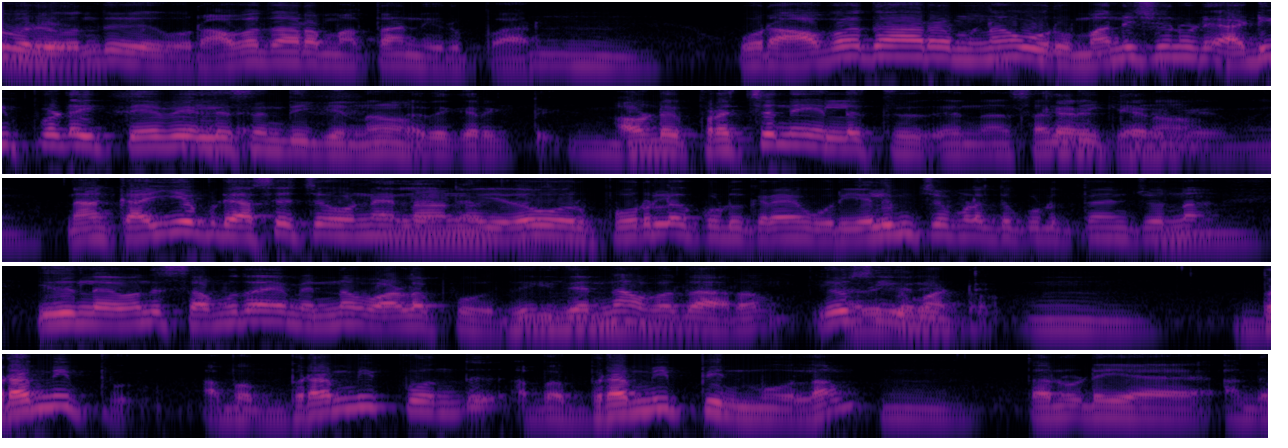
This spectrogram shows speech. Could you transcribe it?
இவர் வந்து ஒரு அவதாரமா தான் இருப்பார் ஒரு அவதாரம்னா ஒரு மனுஷனுடைய அடிப்படை தேவையில சந்திக்கணும். அது கரெக்ட் அவனுடைய பிரச்சனையில நான் சந்திக்கணும். நான் கையை இப்படி அசைச்ச உடனே நான் ஏதோ ஒரு பொருளை கொடுக்குறேன் ஒரு எலுமிச்சம்பழத்தை கொடுத்தேன்னு சொன்னா இதுல வந்து சமுதாயம் என்ன வாழப்போகுது இது என்ன அவதாரம்? யோசிக்க மாட்டோம். பிரமிப்பு. அப்ப பிரமிப்பு வந்து அப்ப பிரமிப்பின் மூலம் தன்னுடைய அந்த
